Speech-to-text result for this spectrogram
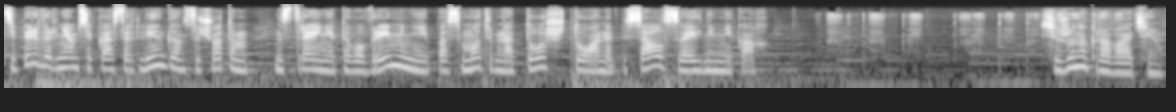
Теперь вернемся к Астрид Линган с учетом настроения того времени и посмотрим на то, что она писала в своих дневниках. Сижу на кровати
